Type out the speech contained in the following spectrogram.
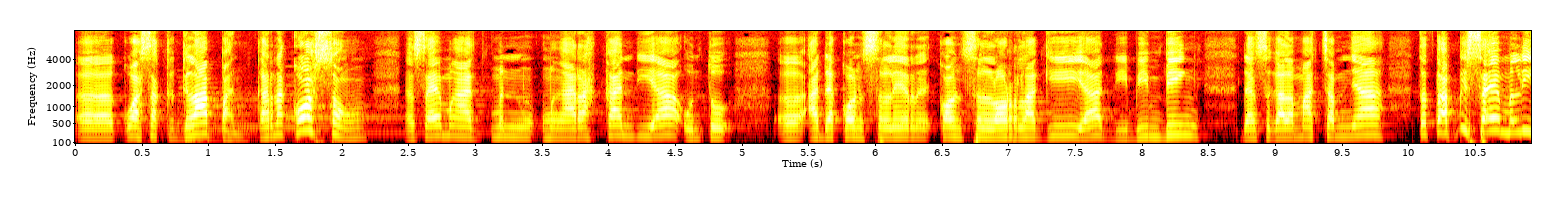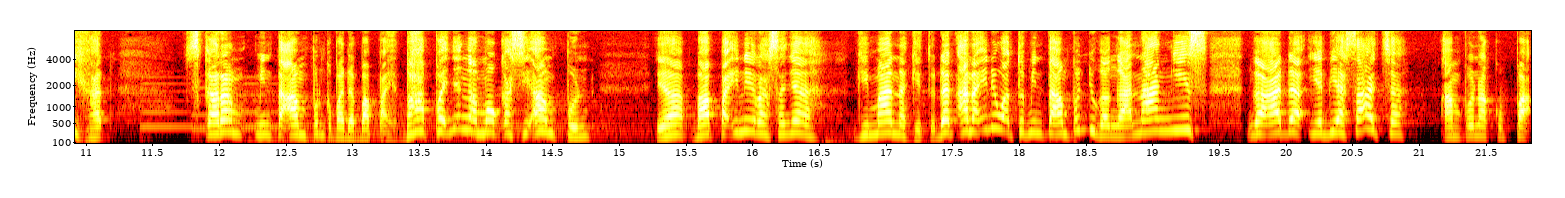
uh, kuasa kegelapan karena kosong. Dan saya mengarahkan dia untuk uh, ada konselor konselor lagi ya, dibimbing dan segala macamnya. Tetapi saya melihat sekarang minta ampun kepada bapaknya. Bapaknya nggak mau kasih ampun. Ya, bapak ini rasanya gimana gitu. Dan anak ini waktu minta ampun juga nggak nangis, nggak ada, ya biasa aja. Ampun aku pak,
